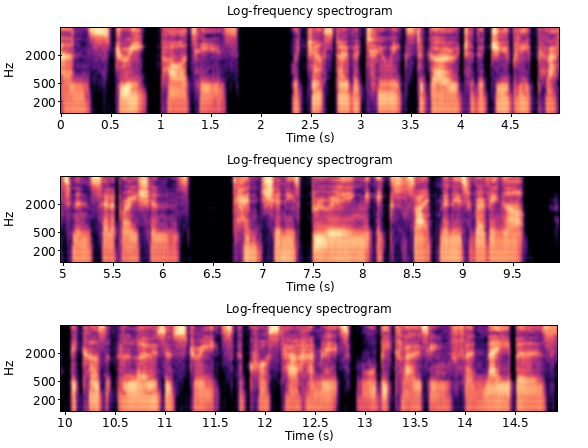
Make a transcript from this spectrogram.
and street parties. With just over two weeks to go to the Jubilee Platinum celebrations, tension is brewing, excitement is revving up, because loads of streets across Tower Hamlets will be closing for neighbours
